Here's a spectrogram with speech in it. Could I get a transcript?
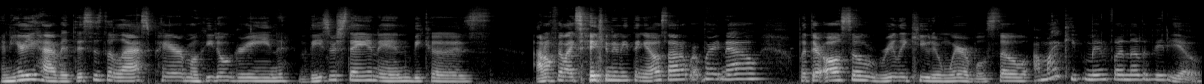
And here you have it. This is the last pair, Mojito Green. These are staying in because I don't feel like taking anything else out of right now but they're also really cute and wearable. So I might keep them in for another video.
